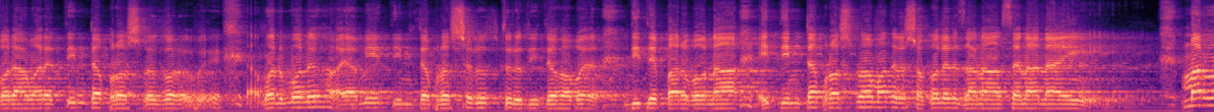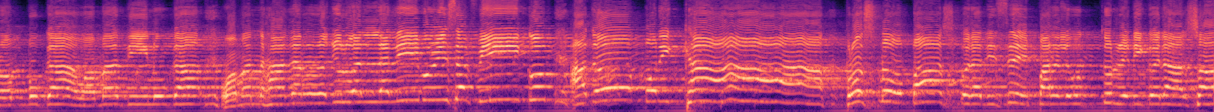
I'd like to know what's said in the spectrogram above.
পরে আমার তিনটা প্রশ্ন করবে। আমার মনে হয় আমি তিনটা প্রশ্নের উত্তর দিতে হবে, দিতে পারব না। এই তিনটা প্রশ্ন আমাদের সকলের জানা আছে না নাই? মার রব্বুকা ওয়া মা দীনুকা ওয়া মান হাযার রাজুল আল্লাযী বুইসা ফীকুম আদব পরীক্ষা। প্রশ্ন পাস করে দিছে, পারলে উত্তর রেডি করে আসা।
